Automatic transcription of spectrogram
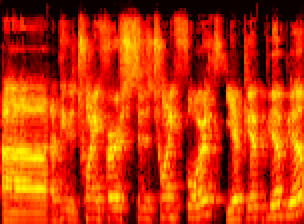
uh, I think the 21st to the 24th. Yep, yep, yep, yep.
